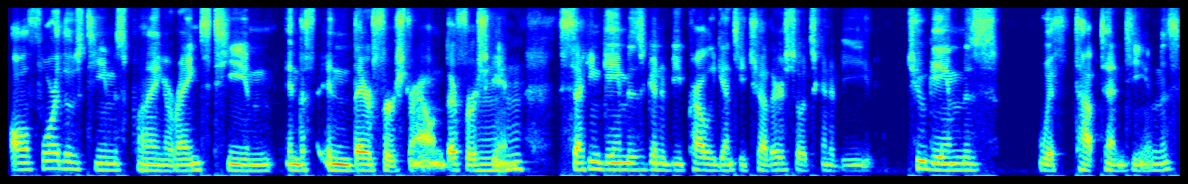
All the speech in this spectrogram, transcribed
all four of those teams playing a ranked team in the in their first round, their 1st game. Second game is going to be probably against each other, so it's going to be two games with top 10 teams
